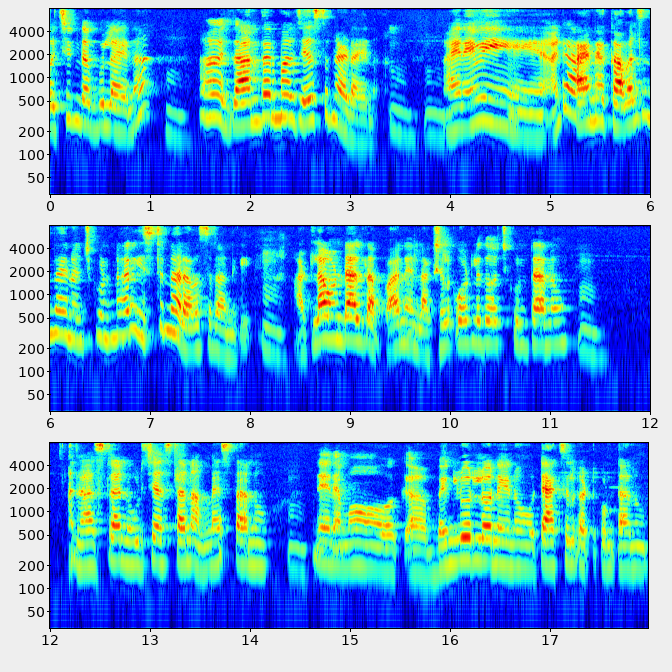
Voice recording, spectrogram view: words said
వచ్చిన డబ్బులు ఆయన దాన ధర్మాలు చేస్తున్నాడు ఆయన. ఆయన ఏమి అంటే ఆయన కావాల్సింది ఆయన ఉంచుకుంటున్నారు ఇస్తున్నారు అవసరానికి. అట్లా ఉండాలి తప్ప నేను లక్షల కోట్లు దోచుకుంటాను. రాష్ట్రాన్ని ఊడ్చేస్తాను అమ్మేస్తాను. నేనేమో బెంగళూరులో నేను ట్యాక్సులు కట్టుకుంటాను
